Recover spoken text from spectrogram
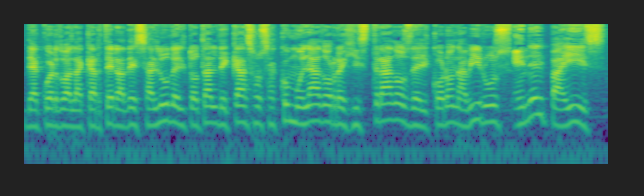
De acuerdo a la cartera de salud, el total de casos acumulados registrados del coronavirus en el país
